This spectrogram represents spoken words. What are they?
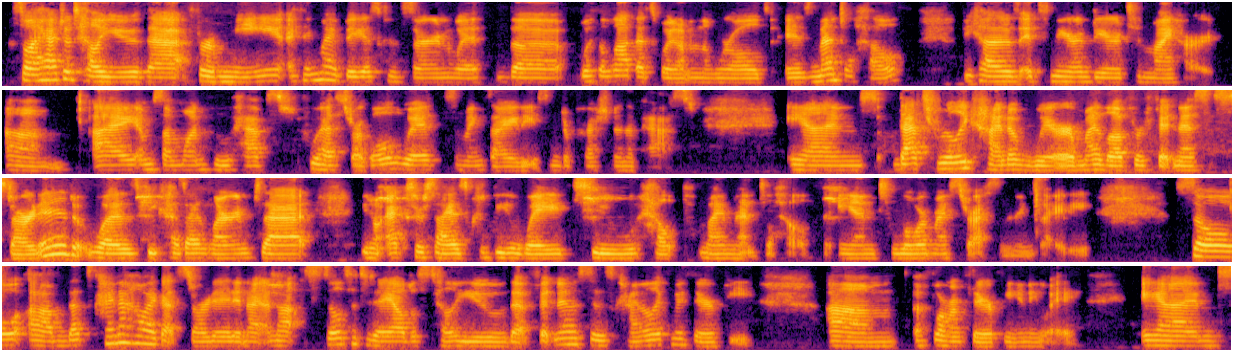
So I have to tell you that for me, I think my biggest concern with the with a lot that's going on in the world is mental health because it's near and dear to my heart. Um, I am someone who has who has struggled with some anxiety, some depression in the past, and that's really kind of where my love for fitness started was because i learned that you know exercise could be a way to help my mental health and to lower my stress and anxiety. So um, that's kind of how i got started. And I, am not still to today i'll just tell you that fitness is kind of like my therapy um, a form of therapy anyway. And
